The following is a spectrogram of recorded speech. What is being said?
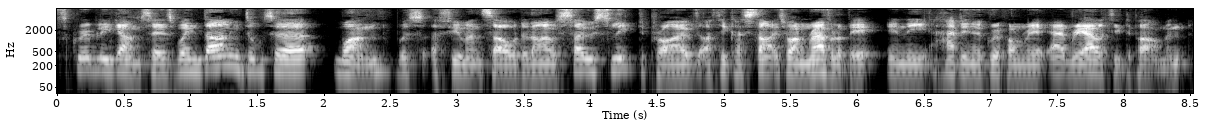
Scribbly Gum says when Darling Daughter One was a few months old and I was so sleep deprived, I think I started to unravel a bit in the having a grip on re- reality department.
